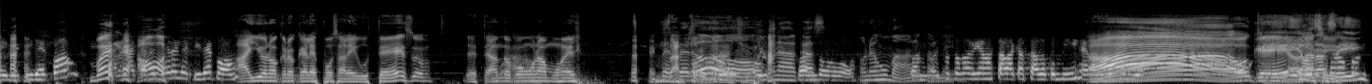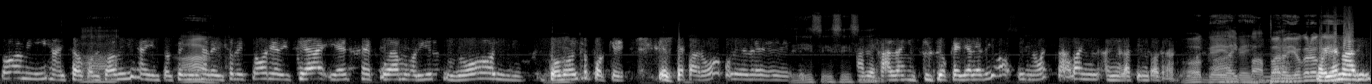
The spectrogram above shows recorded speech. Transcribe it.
y y le pide pon, Bueno, en la carretera y le pide pon. Ay, yo no creo que a la esposa le guste eso. Le esté dando con una mujer. Pero una casa, Cuando- uno es humano Cuando también. todavía no estaba casado con mi hija. Ah, muy ok, ahora sí. se lo contó a mi hija, y se lo contó a mi hija, y entonces mi Ah. hija le hizo la historia, dice, "Ay, y él se fue a morir, sudó y todo eso porque él se paró porque de- Sí, sí, sí. sí. a dejarla en el sitio que ella le dijo y no estaba en, en el asiento atrás. Ok, Ay, ok. papá. Pero yo creo No que... nadie.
